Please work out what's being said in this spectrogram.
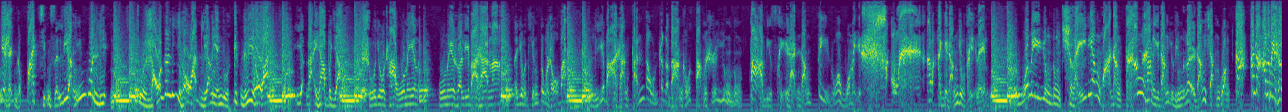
一伸手把金丝亮银棍拎，就绕着李小环，两眼就盯着李小环。一按下不讲，手就差五枚了。五梅说：“李八山呐，那就听动手吧。”李八山赶到这个档口，当时用动大的催山掌，对着五梅，唰啦一掌就推来了。五梅用动七彩莲花掌，扛上一掌，就听二掌相撞，嘎嘎的没声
